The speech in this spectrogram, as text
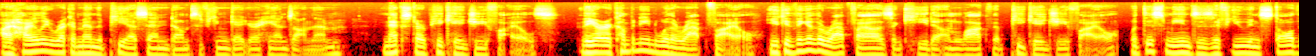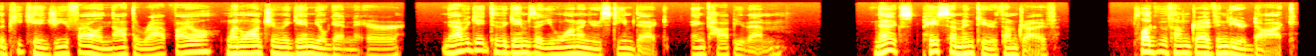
I highly recommend the PSN dumps if you can get your hands on them. Next are PKG files. They are accompanied with a RAP file. You can think of the RAP file as a key to unlock the PKG file. What this means is if you install the PKG file and not the RAP file, when launching the game you'll get an error. Navigate to the games that you want on your Steam Deck and copy them. Next, paste them into your thumb drive. Plug the thumb drive into your dock.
